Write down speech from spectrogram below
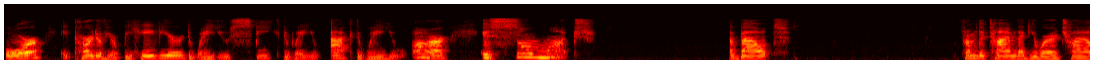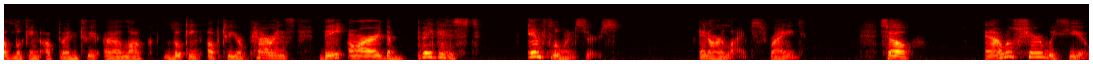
or a part of your behavior the way you speak the way you act the way you are is so much about from the time that you were a child looking up into uh, look, looking up to your parents they are the biggest influencers in our lives right? So and i will share with you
